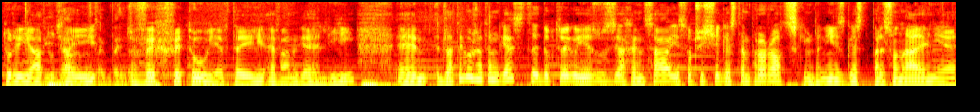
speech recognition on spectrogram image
który ja tutaj tak wychwytuję w tej Ewangelii. Dlatego, że ten gest, do którego Jezus zachęca, jest oczywiście gestem prorockim. To nie jest gest personalnie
